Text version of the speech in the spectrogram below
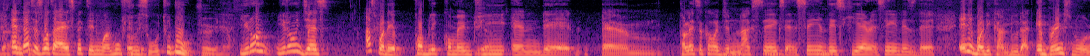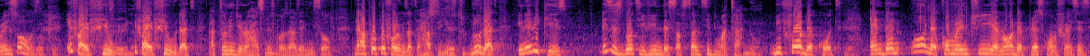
that. and that Okay. is what I expect anyone who feels Okay. so to do. Fair enough. You don't you don't just as for the public commentary and the um, political Mm. gymnastics and saying this here and saying this there. Anybody can do that. It brings no results. Okay. If I feel if I feel that Attorney General has misconducted himself, the appropriate forums that I have Is to use to do that. In any case. This is not even the substantive matter No. before the court. And then all the commentary and all the press conferences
